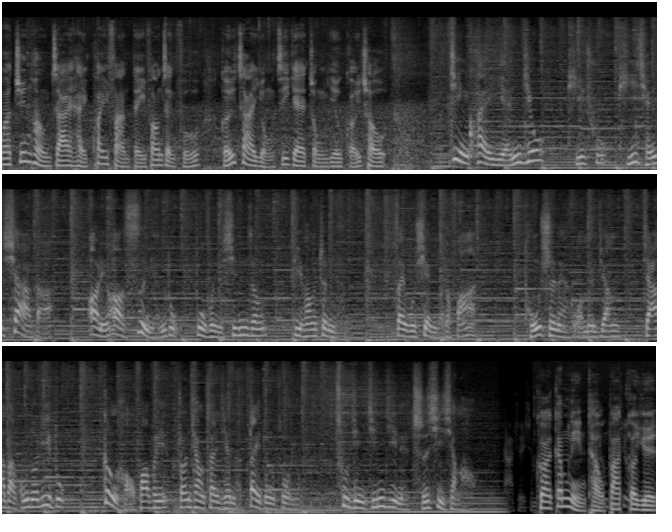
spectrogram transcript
話專項債係規範地方政府舉債融資嘅重要舉措，盡快研究提出提前下達二零二四年度部分新增地方政府債務限額的方案。同時呢，我們將加大工作力度，更好發揮專項債券的帶動作用，促進經濟呢持續向好。佢話今年頭八個月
